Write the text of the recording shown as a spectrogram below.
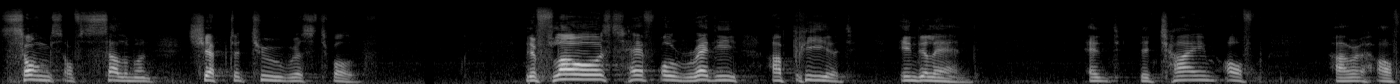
Songs of Solomon, chapter 2, verse 12. The flowers have already appeared in the land, and the time of, our, of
